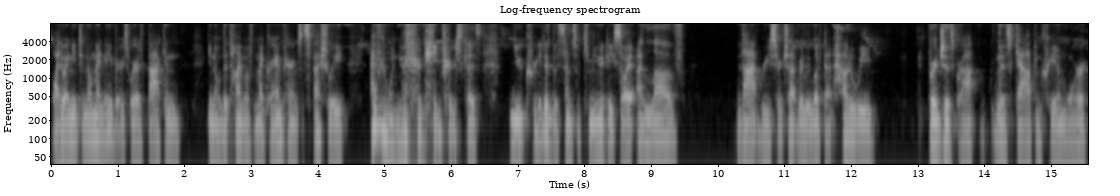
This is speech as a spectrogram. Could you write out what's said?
why do I need to know my neighbors? Whereas back in, you know, the time of my grandparents, especially, everyone knew their neighbors because you created the sense of community. So I, I love that research that really looked at how do we bridge this, gra- this gap and create a more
